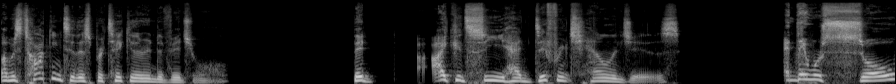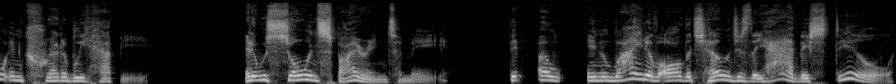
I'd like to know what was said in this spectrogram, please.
I was talking to this particular individual that I could see had different challenges, and they were so incredibly happy. And it was so inspiring to me that, uh, in light of all the challenges they had, they still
